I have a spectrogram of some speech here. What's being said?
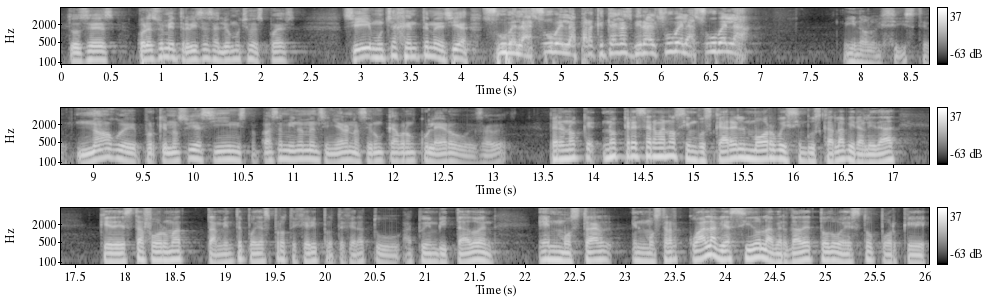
Entonces, por eso mi entrevista salió mucho después. Sí, mucha gente me decía, súbela, súbela, para que te hagas viral, súbela, súbela. Y no lo hiciste, güey. No, güey, porque no soy así. Mis papás a mí no me enseñaron a ser un cabrón culero, güey, ¿sabes? Pero no, no crees, hermano, sin buscar el morbo y sin buscar la viralidad, que de esta forma también te podías proteger y proteger a tu, a tu invitado en, en, mostrar, en mostrar cuál había sido la verdad de todo esto, porque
